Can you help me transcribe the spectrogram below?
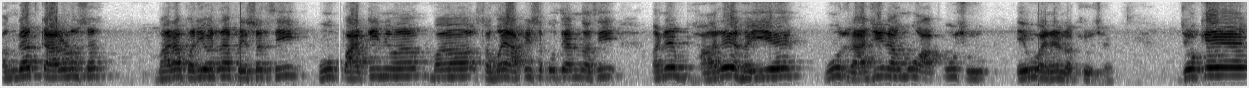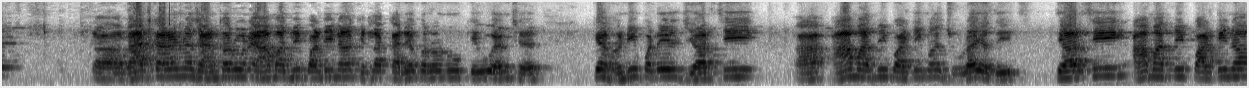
અંગત કારણોસર મારા પરિવારના પ્રેશરથી હું પાર્ટીમાં સમય આપી શકું તેમ નથી અને ભારે હૈયે હું રાજીનામું આપું છું એવું એને લખ્યું છે. જો કે રાજકારણના જાણકારો અને આમ આદમી પાર્ટીના કેટલાક કાર્યકરોનું કહેવું એમ છે કે હની પટેલ જ્યારથી આમ આદમી પાર્ટીમાં જોડાઈ હતી, ત્યારથી આમ આદમી પાર્ટીના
